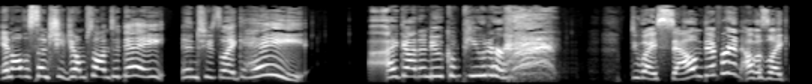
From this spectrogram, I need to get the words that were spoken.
And all of a sudden, she jumps on today, and she's like, "Hey." I got a new computer. do I sound different? I was like,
